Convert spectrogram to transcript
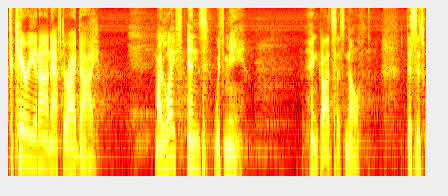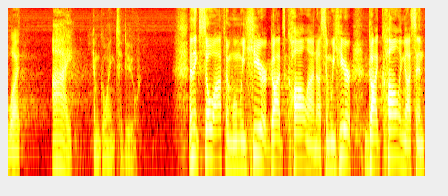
to carry it on after I die. My life ends with me. And God says, No, this is what I am going to do. I think so often when we hear God's call on us and we hear God calling us and,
